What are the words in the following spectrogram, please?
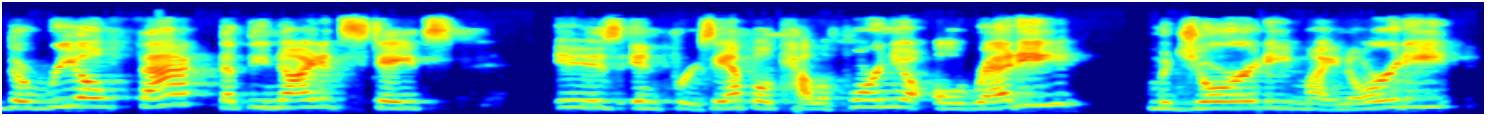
the real fact that the United States is in, for example, California already majority minority.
